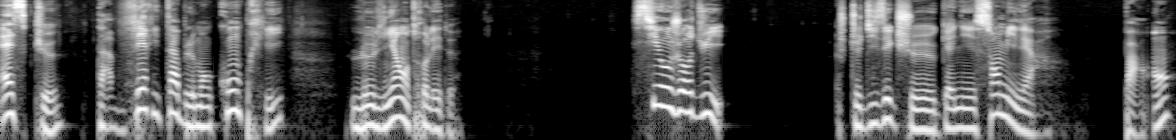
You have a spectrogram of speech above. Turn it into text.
Est-ce que tu as véritablement compris le lien entre les deux? Si aujourd'hui, je te disais que je gagnais 100 milliards par an,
